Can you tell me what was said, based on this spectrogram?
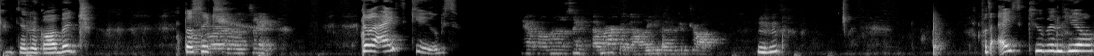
cubes in the garbage. Those like the sink. the ice cubes. Yeah, put them in the sink. That marker, Dolly, you did a good job. Mm-hmm. Put the ice cube in here.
